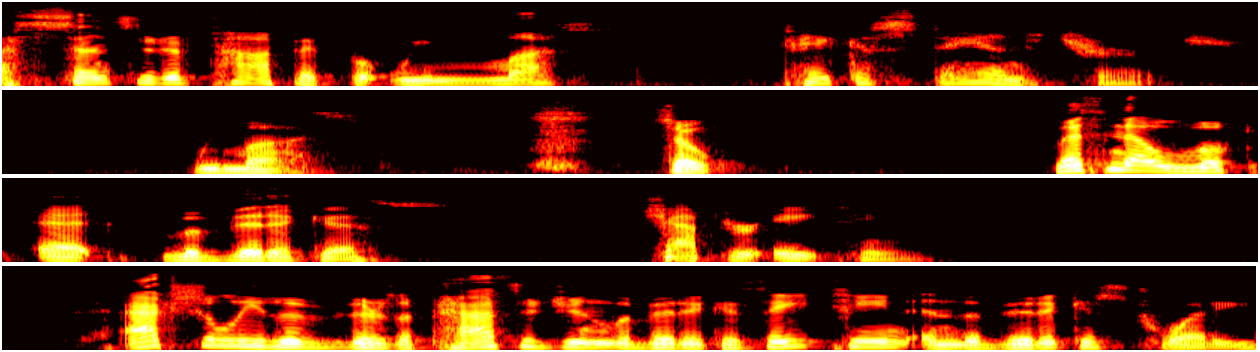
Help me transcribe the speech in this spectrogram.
A sensitive topic, but we must take a stand, church. We must. So let's now look at Leviticus chapter 18. Actually, there's a passage in Leviticus 18 and Leviticus 20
